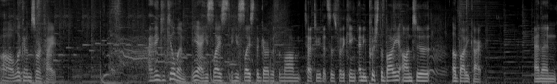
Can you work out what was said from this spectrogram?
oh, look at him sword fight. I think he killed him. Yeah, he sliced he sliced the guard with the mom tattoo that says for the king, and he pushed the body onto a body cart. And then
